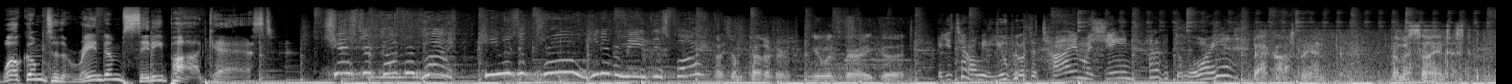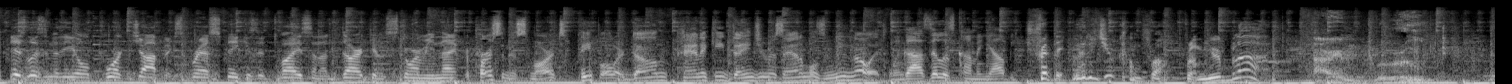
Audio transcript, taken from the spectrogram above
Welcome to the Random City Podcast. Chester Copperpot! He was a pro! He never made it this far. A competitor. He was very good. Are you telling me that you built a time machine out of a DeLorean? Back off, man. I'm a scientist. Just listen to the old Pork Chop Express take his advice on a dark and stormy night. A person is smart, people are dumb, panicky, dangerous animals, and you know it. When Godzilla's coming, y'all be tripping. Where did you come from? From your blood. I'm Groot.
